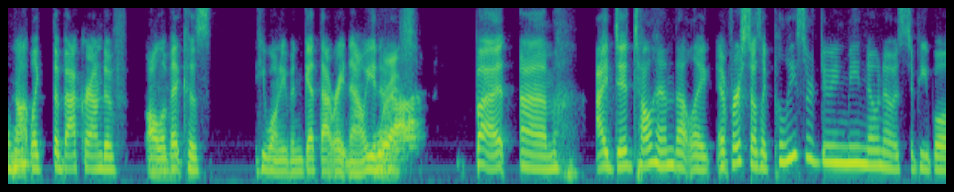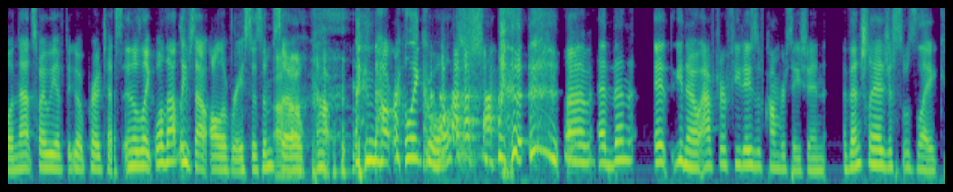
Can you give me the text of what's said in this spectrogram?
Mhm. not like the background of all of Mhm. it because he won't even get that right now you know Right. Yeah. but um I did tell him that like at first I was like police are doing me no nos to people and that's why we have to go protest and I was like well that leaves out all of racism so Uh-huh. not not really cool um and then it you know after a few days of conversation eventually I just was like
